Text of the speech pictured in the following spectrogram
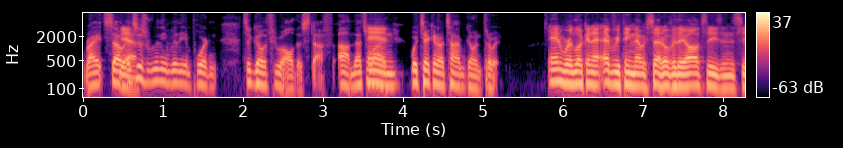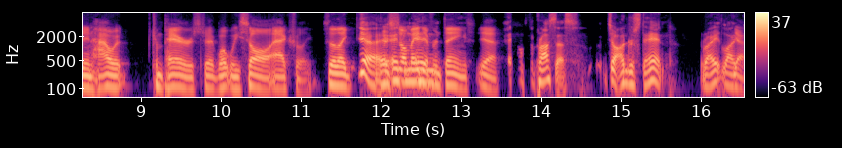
right? So yeah. it's just really, really important to go through all this stuff. Um, that's why and, we're taking our time going through it. And we're looking at everything that was said over the offseason and seeing how it compares to what we saw actually. So like yeah, there's and, so many different things. Yeah. the process to understand, right? Like yeah.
